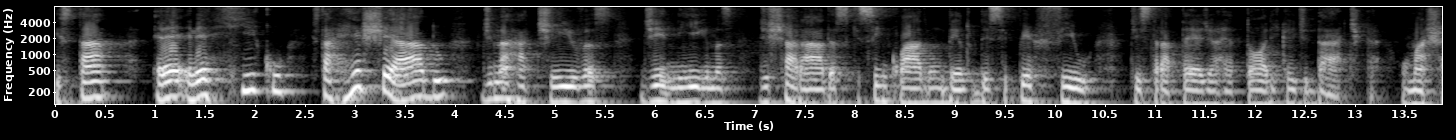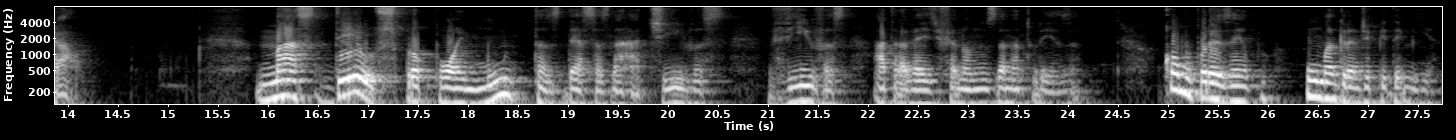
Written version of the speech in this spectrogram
está é, ele é rico, está recheado de narrativas, de enigmas, de charadas que se enquadram dentro desse perfil de estratégia retórica e didática, o machal. Mas Deus propõe muitas dessas narrativas vivas através de fenômenos da natureza, como, por exemplo, uma grande epidemia.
